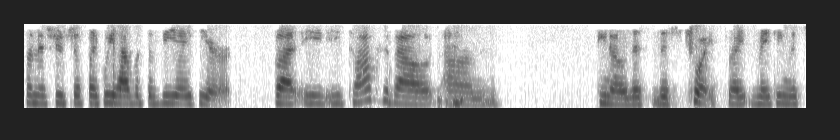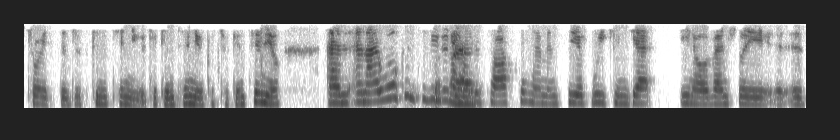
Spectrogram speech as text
some issues just like we have with the va here. But he he talks about um you know this this choice right? Making this choice to just continue to continue to continue. And and i will continue to try to talk to him and see if we can get you know eventually if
